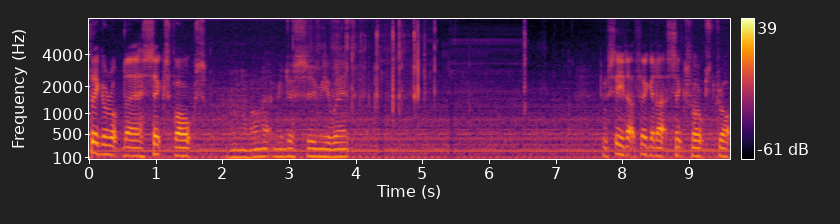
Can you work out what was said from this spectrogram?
figure up there, 6 volts. On, let me just zoom you in. You see that figure, that 6 volts drop.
